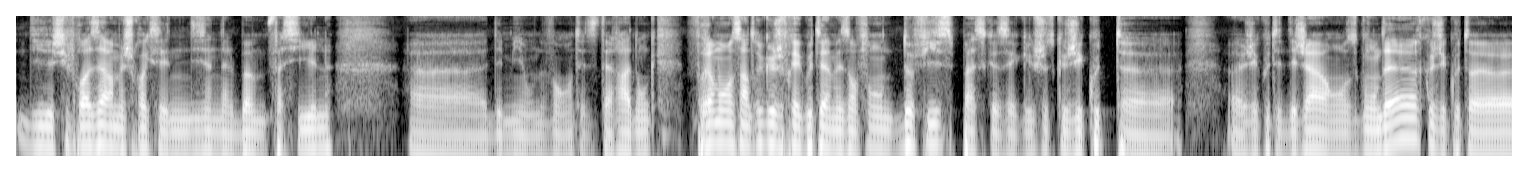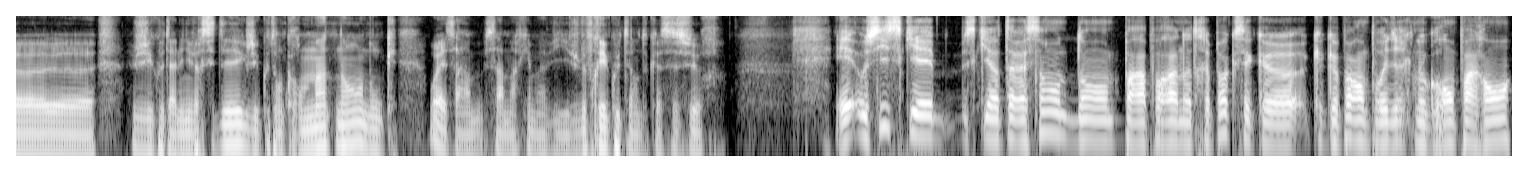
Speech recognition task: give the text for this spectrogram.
dis des chiffres au hasard, mais je crois que c'est une dizaine d'albums faciles. Euh, des millions de ventes, etc. Donc vraiment, c'est un truc que je ferais écouter à mes enfants d'office parce que c'est quelque chose que j'écoute. euh, euh, j'écoutais déjà en secondaire, que j'écoute, à l'université, que j'écoute encore maintenant. Donc ouais, ça, ça a marqué ma vie. Je le ferai écouter en tout cas, c'est sûr. Et aussi, ce qui est, ce qui est intéressant dans, par rapport à notre époque, c'est que quelque part, on pourrait dire que nos grands-parents,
